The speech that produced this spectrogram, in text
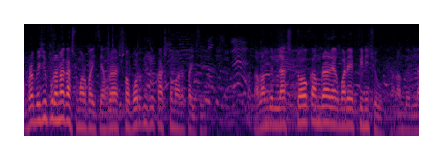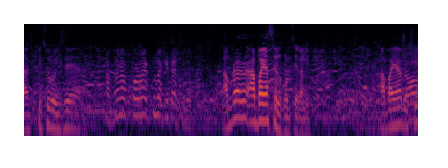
আমরা বেশি পুরানা কাস্টমার পাইছি আমরা সবর কিছু কাস্টমার পাইছি। আলহামদুলিল্লাহ স্টক আমরা একবারে ফিনিশও আলহামদুলিল্লাহ কিছু রয়েছে আপনারা প্রোডাক্টগুলো আমরা আবায়া সেল করছি খালি। আবায়া বেশি।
